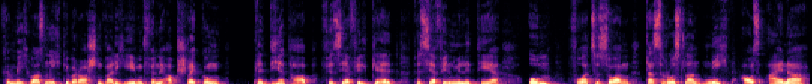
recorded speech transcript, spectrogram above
Für mich war es nicht überraschend, weil ich eben für eine Abschreckung plädiert habe, für sehr viel Geld, für sehr viel Militär, um vorzusorgen, dass Russland nicht aus einer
